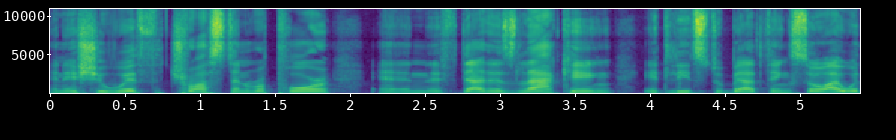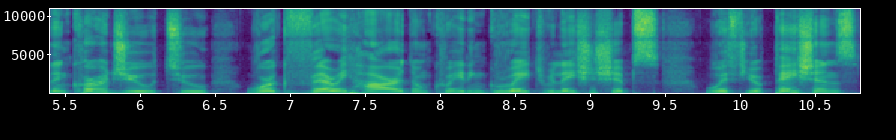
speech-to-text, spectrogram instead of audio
an issue with trust and rapport, and if that is lacking, it leads to bad things. So I would encourage you to work very hard on creating great relationships with your patients,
